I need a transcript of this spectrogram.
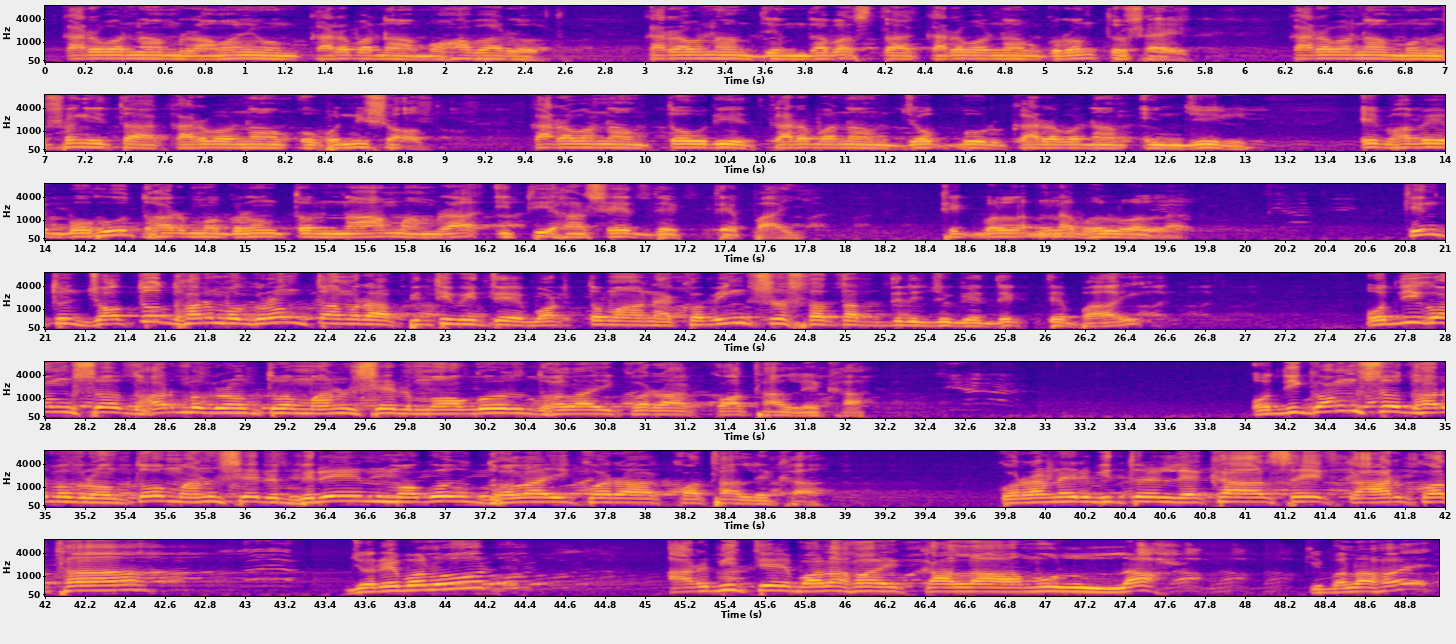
কারবা নাম রামায়ণ কারবা নাম মহাভারত কারবা নাম জেন্দাবাস্তা কারবা নাম গ্রন্থ সাহেব কারবা নাম মনুসংহিতা কারবা নাম উপনিষদ কারবা নাম তৌরিদ কারবা নাম জব্বুর কারবা নাম ইঞ্জিল এভাবে বহু ধর্মগ্রন্থর নাম আমরা ইতিহাসে দেখতে পাই ঠিক বললাম না ভুল বললাম? কিন্তু যত ধর্মগ্রন্থ আমরা পৃথিবীতে বর্তমান একবিংশ শতাব্দীর যুগে দেখতে পাই, অধিকাংশ ধর্মগ্রন্থ মানুষের মগজ ধলাই করা কথা লেখা। অধিকাংশ ধর্মগ্রন্থ মানুষের ব্রেন মগজ ধলাই করা কথা লেখা। কোরআনের ভিতরে লেখা আছে কার কথা? জোরে বলুন। আরবিতে বলা হয় কালামুল্লাহ। কি বলা হয়?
